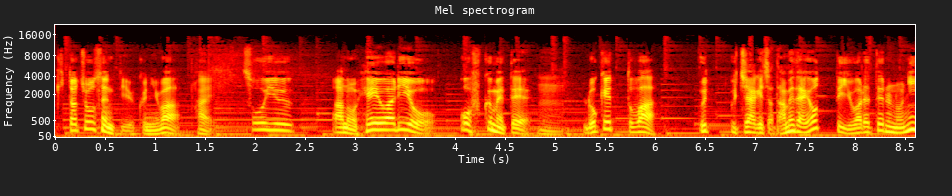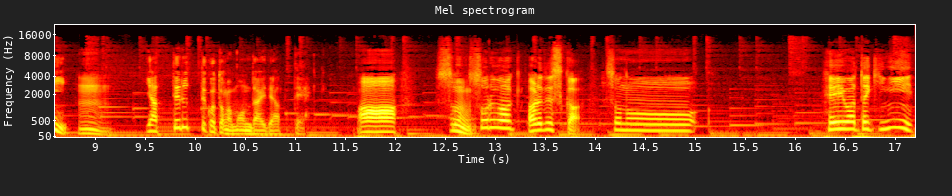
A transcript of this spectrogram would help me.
北朝鮮っていう国は、はい。そういうあの平和利用を含めて、うん。ロケットはう打ち上げちゃダメだよって言われてるのに、うん、やってるってことが問題であって。ああそ,、うん。それはあれですか？その平和的に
